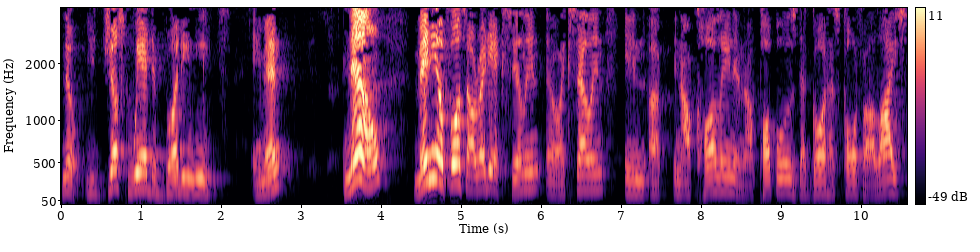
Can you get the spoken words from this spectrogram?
No, you just where the body needs. Amen? Yes, now, many of us are already excelling, uh, excelling in, uh, in our calling and our purpose that God has called for our lives.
